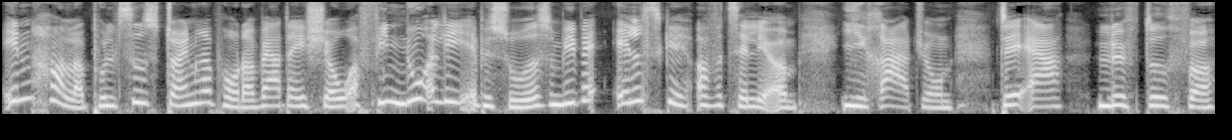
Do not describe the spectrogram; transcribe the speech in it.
indeholder politiets døgnreporter hver dag show og finurlige episoder, som vi vil elske at fortælle jer om i radioen. Det er løftet for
